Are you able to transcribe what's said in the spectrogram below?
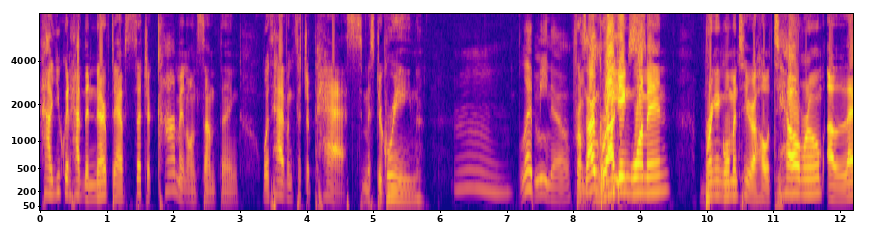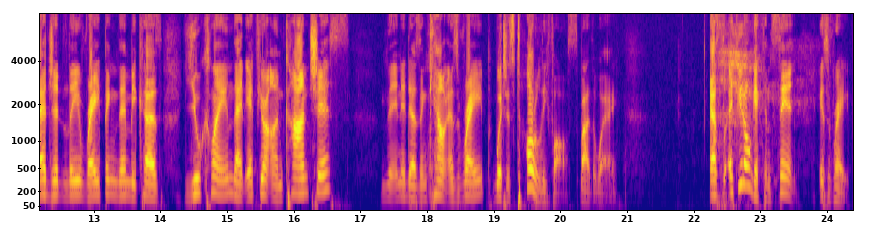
how you could have the nerve to have such a comment on something with having such a past, Mr. Green. Mm. Let me know. From 'cause I'm drugging confused. women, bringing women to your hotel room, allegedly raping them because you claim that if you're unconscious, then it doesn't count as rape, which is totally false, by the way. As if you don't get consent, it's rape.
